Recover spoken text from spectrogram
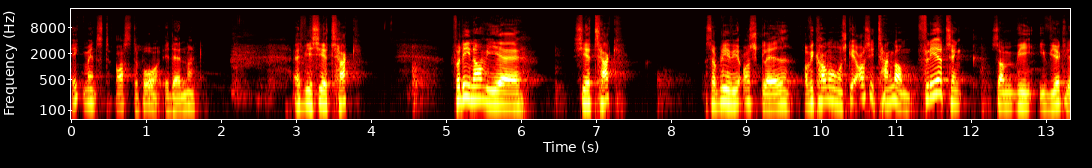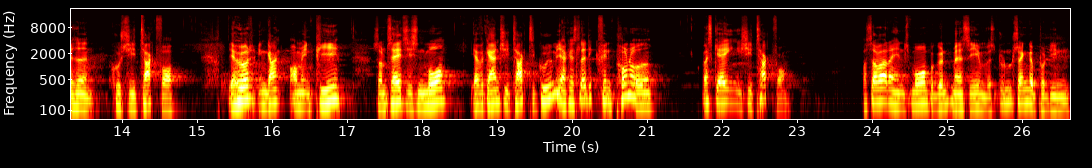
ikke mindst os, der bor i Danmark. At vi siger tak. Fordi når vi øh, siger tak, så bliver vi også glade. Og vi kommer måske også i tanke om flere ting, som vi i virkeligheden kunne sige tak for. Jeg hørte engang om en pige, som sagde til sin mor, jeg vil gerne sige tak til Gud, men jeg kan slet ikke finde på noget. Hvad skal jeg egentlig sige tak for? Og så var der hendes mor begyndt med at sige, hvis du nu tænker på din,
